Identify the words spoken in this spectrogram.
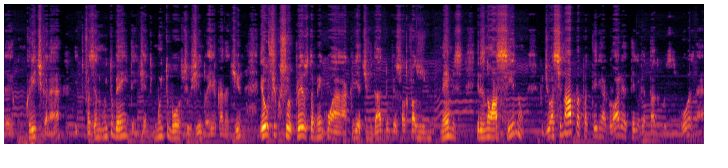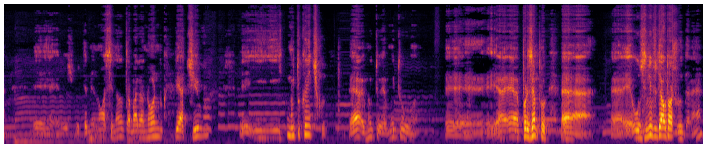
é, com crítica, né? E fazendo muito bem. Tem gente muito boa surgindo aí a cada dia. Eu fico surpreso também com a criatividade do pessoal que faz os memes. Eles não assinam, podiam assinar para terem a glória, terem inventado coisas boas, né? É, eles terminam assinando, trabalho anônimo, criativo e, e muito crítico. Né? É muito, é muito. É, é, é por exemplo, é, é, os livros de autoajuda, né?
